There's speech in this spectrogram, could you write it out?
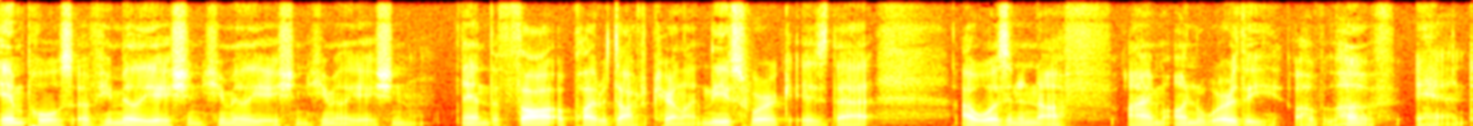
impulse of humiliation humiliation humiliation. And the thought applied with dr caroline leaf's work is that i wasn't enough. I'm unworthy of love. And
